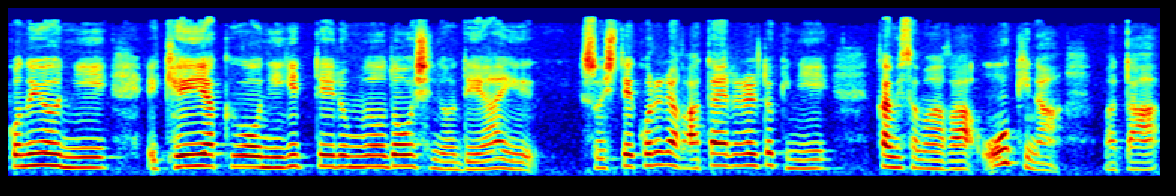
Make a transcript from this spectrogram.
このように契約を握っている者同士の出会いそしてこれらが与えられる時に神様が大きなまた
